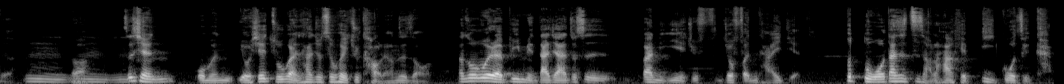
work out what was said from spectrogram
的，嗯对吧？嗯之前我们有些主管他就是会去考量这种，他说为了避免大家就是，不然你也去你就分他一点，不多，但是至少让他可以避过这个坎。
